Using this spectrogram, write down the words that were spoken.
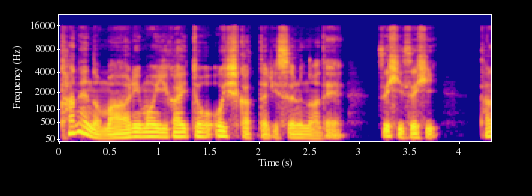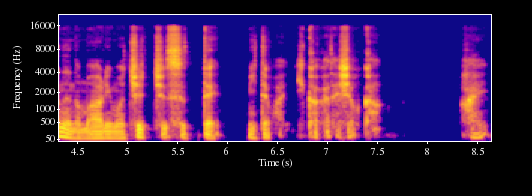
種の周りも意外と美味しかったりするので、ぜひぜひ種の周りもチュッチュ吸ってみてはいかがでしょうか。はい。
